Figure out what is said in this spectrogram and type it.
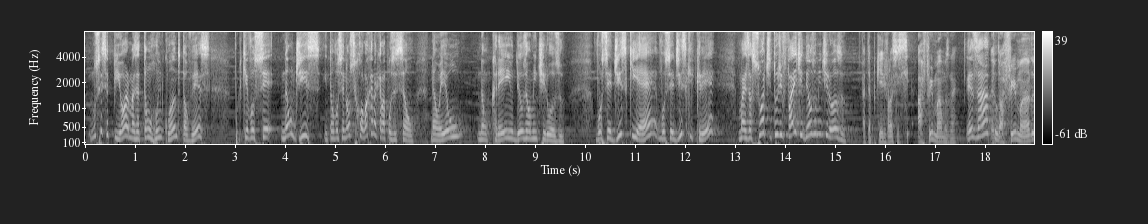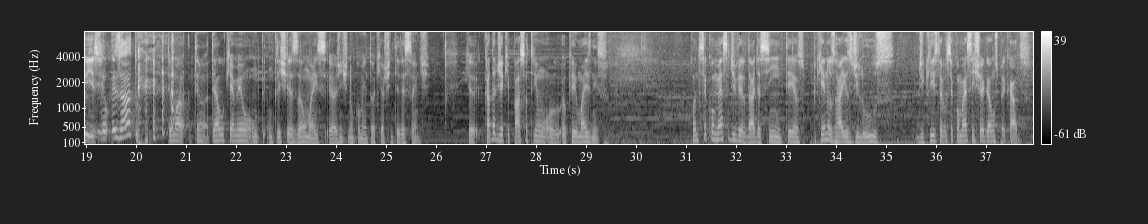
não sei se é pior, mas é tão ruim quanto, talvez, porque você não diz, então você não se coloca naquela posição. Não, eu não creio, Deus é um mentiroso. Você diz que é, você diz que crê, mas a sua atitude faz de Deus um mentiroso. Até porque ele fala assim, afirmamos, né? Exato. Eu tô afirmando isso. Eu, exato. tem, uma, tem, tem algo que é meio um, um clichêzão, mas a gente não comentou aqui, eu acho interessante. Que cada dia que passa eu, tenho, eu, eu creio mais nisso. Quando você começa de verdade assim, ter os pequenos raios de luz de Cristo, aí você começa a enxergar uns pecados.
